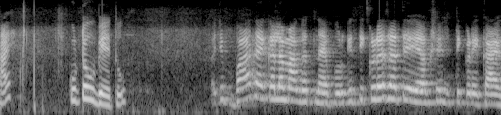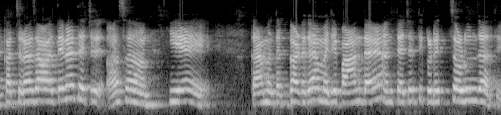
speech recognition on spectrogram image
हाय कुठं उभी आहे तू? अजिबात ऐकायला मागत नाही पोरगी. तिकडे जाते अक्षरशः तिकडे काय कचरा जाळते ना त्याचे असं हे आहे. काय म्हणतात गडगा म्हणजे बांध आहे आणि त्याच्या तिकडे चढून जाते.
